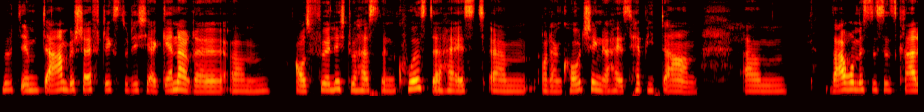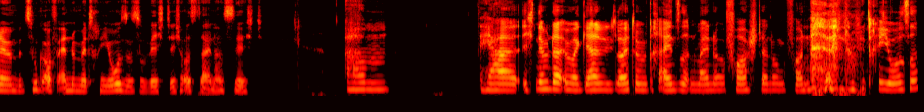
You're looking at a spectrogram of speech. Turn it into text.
mit dem Darm beschäftigst du dich ja generell ähm, ausführlich. Du hast einen Kurs, der heißt, ähm, oder ein Coaching, der heißt Happy Darm. Ähm, warum ist es jetzt gerade in Bezug auf Endometriose so wichtig aus deiner Sicht? Ähm, ja, ich nehme da immer gerne die Leute mit rein, so in meine Vorstellung von Endometriose,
